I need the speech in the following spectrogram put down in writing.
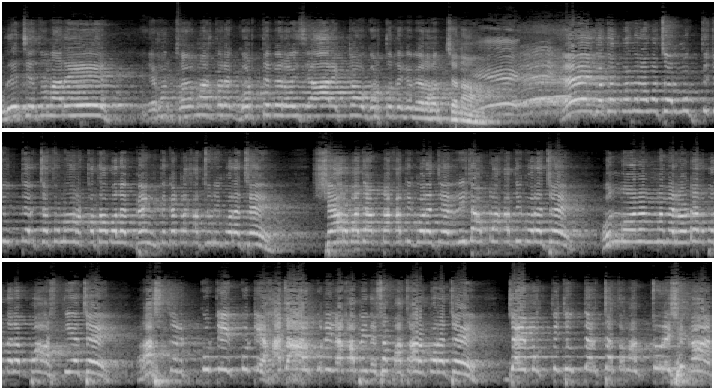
উড়ে চেতনা রে এখন ছয় মাস ধরে গড়তে বের হয়েছে আর একটাও গর্ত থেকে বের হচ্ছে না। এই গত পনেরো বছর মুক্তিযুদ্ধের চেতনার কথা বলে ব্যাংক থেকে টাকা চুরি করেছে। শেয়ার বাজার ডাকাতি করেছে, রিজার্ভ ডাকাতি করেছে, উন্নয়নের নামে রোডের বদলে পাশ দিয়েছে, রাষ্ট্রের কোটি কোটি, হাজার কোটি টাকা বিদেশে পাচার করেছে যে মুক্তিযুদ্ধের চেতনা চুরি শেখায়,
